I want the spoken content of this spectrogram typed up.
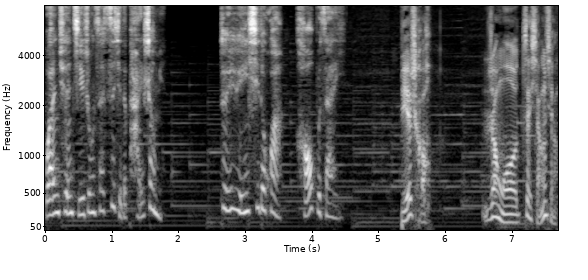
完全集中在自己的牌上面，对于云溪的话毫不在意。别吵，让我再想想。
